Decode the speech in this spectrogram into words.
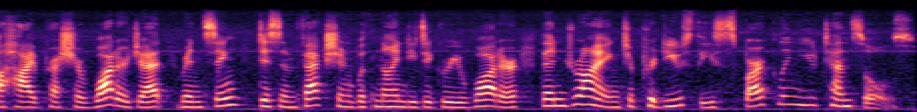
a high-pressure water jet, rinsing, disinfection with 90-degree water, then drying to produce these sparkling utensils.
